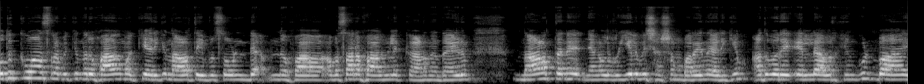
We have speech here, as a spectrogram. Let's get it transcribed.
ഒതുക്കുവാൻ ശ്രമിക്കുന്ന ഒരു ഭാഗമൊക്കെ ആയിരിക്കും നാളത്തെ എപ്പിസോഡിന്റെ അവസാന ഭാഗങ്ങളിൽ കാണുന്നത്. എന്തായാലും നാളെ തന്നെ ഞങ്ങൾ റിയൽ വിശേഷം പറയുന്നതായിരിക്കും. അതുവരെ എല്ലാവർക്കും ഗുഡ് ബൈ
